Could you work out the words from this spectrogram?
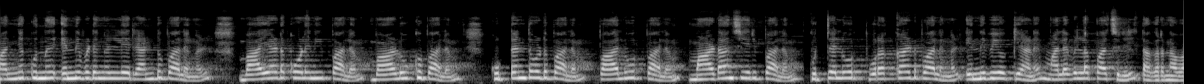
മഞ്ഞക്കുന്ന് എന്നിവിടങ്ങളിലെ രണ്ടു പാലങ്ങൾ വായാട കോളനി പാലം വാളൂക്ക് പാലം കുട്ടൻതോട് പാലം പാലൂർ പാലം മാടാഞ്ചേരി പാലം കുറ്റല്ലൂർ പുറക്കാട് പാലങ്ങൾ എന്നിവയൊക്കെയാണ് മലവെള്ളപ്പാച്ചിലിൽ തകർന്നവ.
